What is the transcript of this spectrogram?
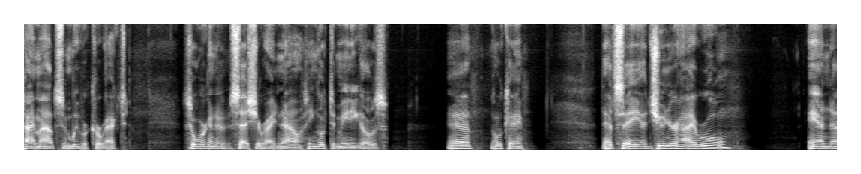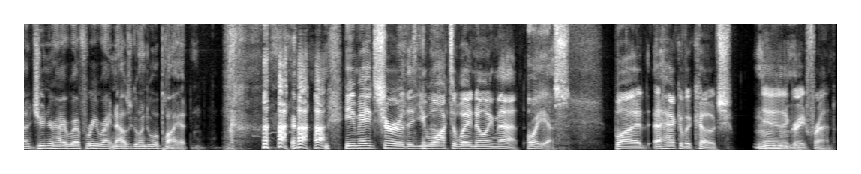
timeouts, and we were correct. So we're going to assess you right now. He looked at me and he goes, Yeah, okay. That's a, a junior high rule, and a junior high referee right now is going to apply it. he made sure that you walked away knowing that. Oh yes, but a heck of a coach mm. and a great friend,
